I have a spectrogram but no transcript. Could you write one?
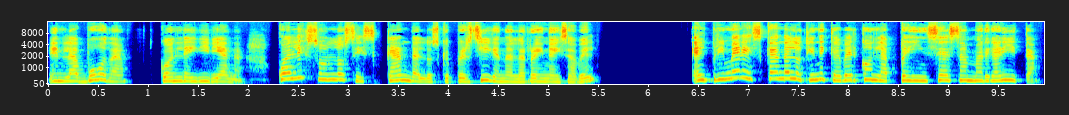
en la boda con Lady Diana. ¿Cuáles son los escándalos que persiguen a la reina Isabel? El primer escándalo tiene que ver con la princesa Margarita,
